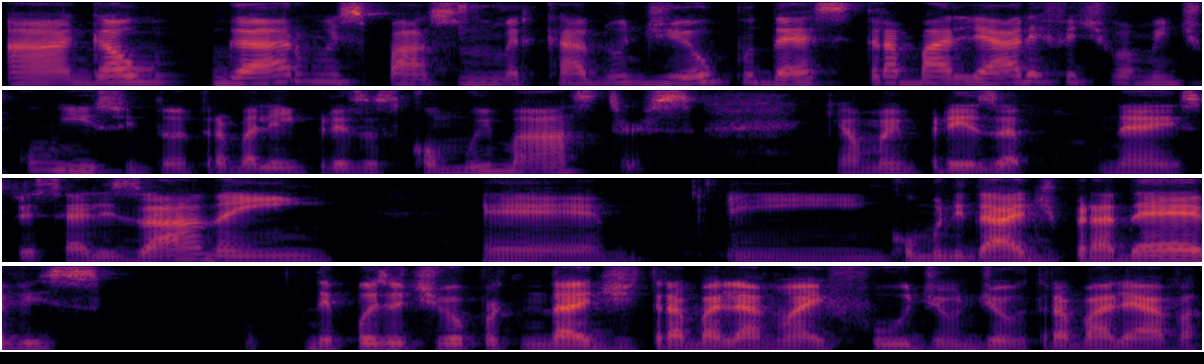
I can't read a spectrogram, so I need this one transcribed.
a galgar um espaço no mercado onde eu pudesse trabalhar efetivamente com isso. Então eu trabalhei em empresas como o eMasters, que é uma empresa né, especializada em, é, em comunidade para devs, depois eu tive a oportunidade de trabalhar no iFood, onde eu trabalhava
